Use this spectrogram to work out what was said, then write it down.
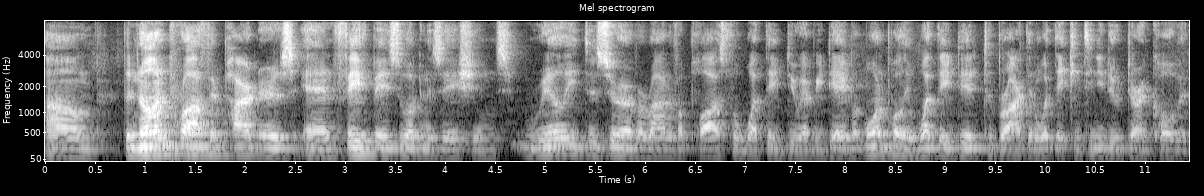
um, the nonprofit partners and faith based organizations really deserve a round of applause for what they do every day, but more importantly, what they did to Brockton and what they continue to do during COVID.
